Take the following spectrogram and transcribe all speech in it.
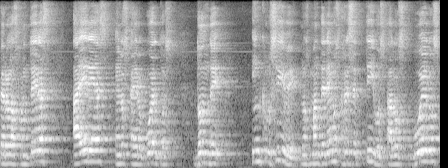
pero las fronteras aéreas en los aeropuertos, donde inclusive nos mantenemos receptivos a los vuelos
